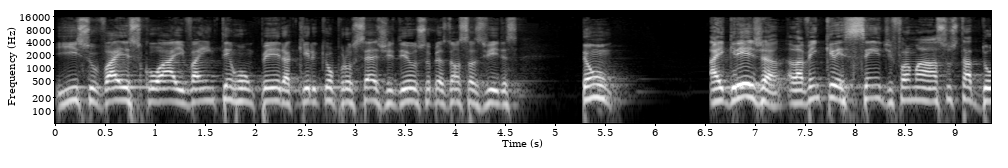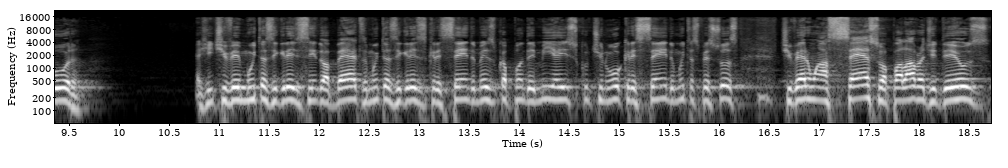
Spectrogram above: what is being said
e isso vai escoar e vai interromper aquilo que é o processo de Deus sobre as nossas vidas. Então, a igreja, ela vem crescendo de forma assustadora. A gente vê muitas igrejas sendo abertas, muitas igrejas crescendo, mesmo com a pandemia, isso continuou crescendo, muitas pessoas tiveram acesso à palavra de Deus.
